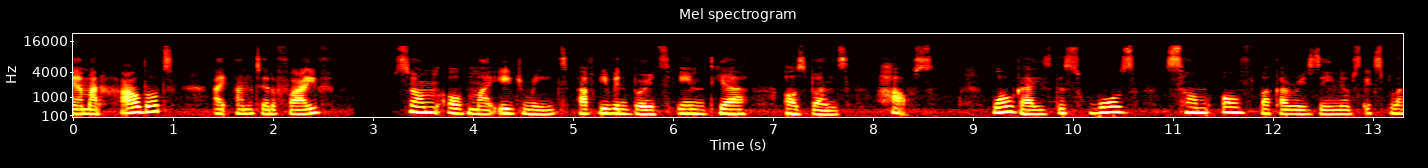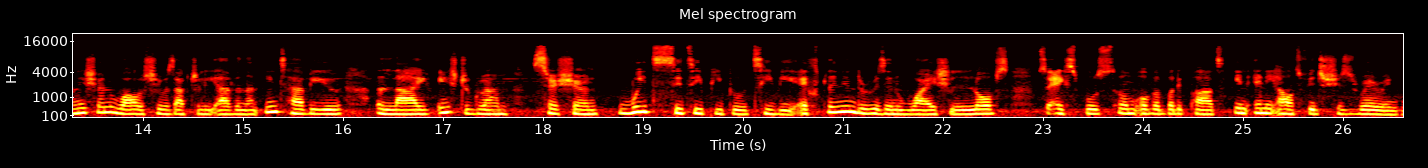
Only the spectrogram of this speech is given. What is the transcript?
I am an adult, I am 35. Some of my age mates have given birth in their husband's house. Well, guys, this was some of Bakare Zainab's explanation while she was actually having an interview, a live Instagram session with City People TV, explaining the reason why she loves to expose some of her body parts in any outfit she's wearing.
